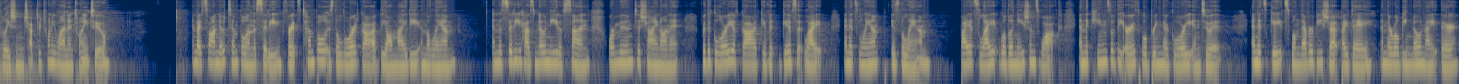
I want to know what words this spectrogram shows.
Revelation chapter 21 and 22. And I saw no temple in the city, for its temple is the Lord God, the Almighty, and the Lamb. And the city has no need of sun or moon to shine on it, for the glory of God give it, gives it light, and its lamp is the Lamb. By its light will the nations walk, and the kings of the earth will bring their glory into it. And its gates will never be shut by day, and there will be no night there.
